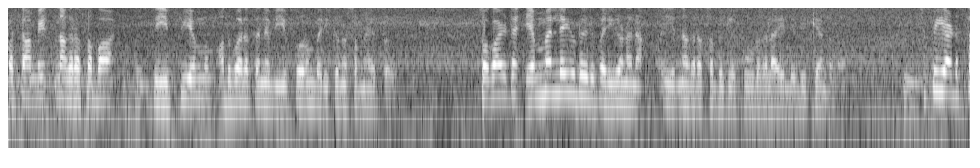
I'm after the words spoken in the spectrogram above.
പട്ടാമ്പി നഗരസഭ സി പി എമ്മും അതുപോലെ തന്നെ വി ഫോറും ഭരിക്കുന്ന സമയത്ത് സ്വാഭാവികമായിട്ട് എം എൽ എയുടെ ഒരു പരിഗണന ഈ നഗരസഭയ്ക്ക് കൂടുതലായി ലഭിക്കേണ്ടതാണ്. ഇപ്പോൾ ഈ അടുത്ത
